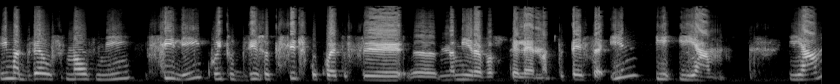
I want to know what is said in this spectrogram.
има две основни сили, които движат всичко, което се е, намира в Вселената. Те са Ин и Ян. Ян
